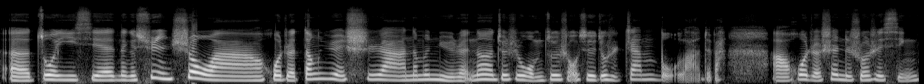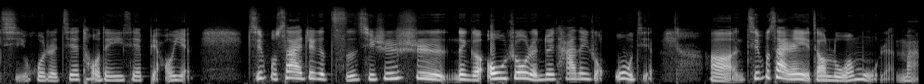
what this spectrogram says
呃做一些那个驯兽啊，或者当乐师啊。那么女人呢，就是我们最熟悉的就是占卜了，对吧？啊，或者甚至说是行乞或者街头的一些表演。吉普赛这个词其实是那个欧洲人对他的一种误解啊。吉普赛人也叫罗姆人嘛，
